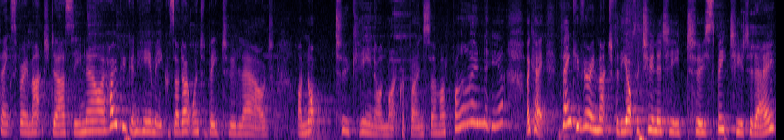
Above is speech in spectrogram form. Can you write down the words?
Thanks very much, Darcy. Now, I hope you can hear me because I don't want to be too loud. I'm not too keen on microphones, so am I fine here? Okay, thank you very much for the opportunity to speak to you today.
